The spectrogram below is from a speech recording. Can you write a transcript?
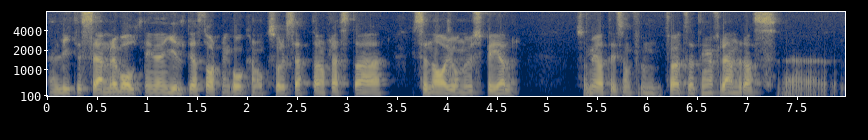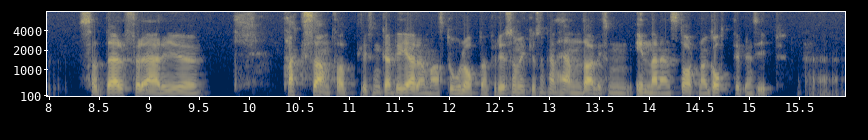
en lite sämre voltning den giltiga starten går kan också sätta de flesta scenarion ur spel som gör att liksom förutsättningarna förändras. Eh, så därför är det ju tacksamt att liksom gardera de här storloppen, för det är så mycket som kan hända liksom innan den starten har gått i princip. Eh,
